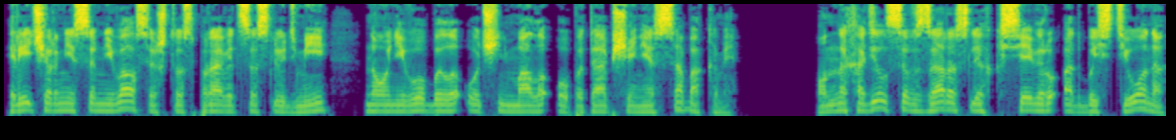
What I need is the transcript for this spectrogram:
Ричард не сомневался, что справится с людьми, но у него было очень мало опыта общения с собаками. Он находился в зарослях к северу от бастиона,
